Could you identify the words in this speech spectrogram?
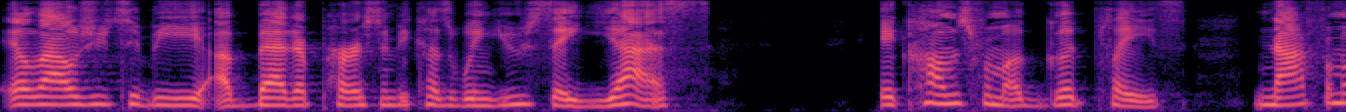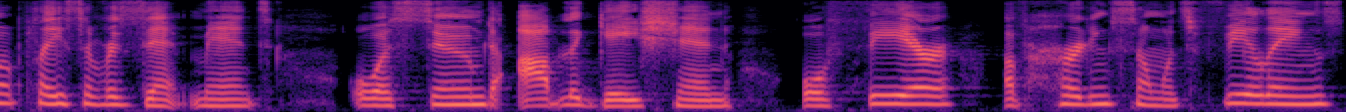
It allows you to be a better person because when you say yes, it comes from a good place, not from a place of resentment or assumed obligation or fear of hurting someone's feelings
